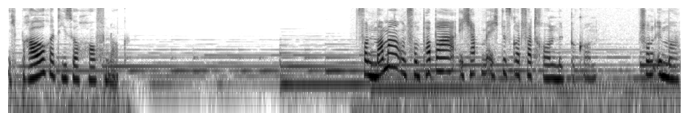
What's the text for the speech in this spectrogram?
Ich brauche diese Hoffnung. Von Mama und von Papa, ich habe ein echtes Gottvertrauen mitbekommen. Schon immer.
